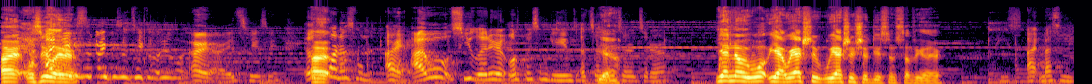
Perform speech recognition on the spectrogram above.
All right, we'll see you I later. think this is- this is take a little- All right, all right, sweet, sweet. It was All right. fun. It was fun. All right, I will see you later. Let's play some games, etc., Yeah. etc., etc. Yeah, no, well, yeah, we actually we actually should do some stuff together. Peace. All right, message me.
